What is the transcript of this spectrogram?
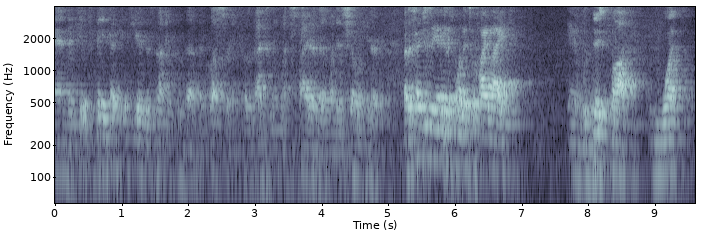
And the KiDS' data here does not include the, the clustering, so it's actually much tighter than what is shown here. But essentially, I just wanted to highlight with this plot what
